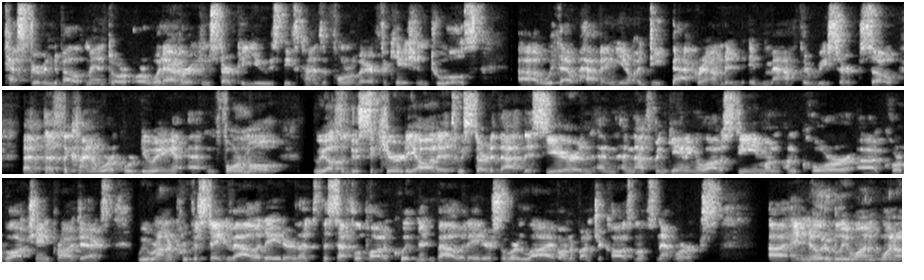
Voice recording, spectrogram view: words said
test-driven development or, or whatever can start to use these kinds of formal verification tools uh, without having you know a deep background in, in, math or research. So that, that's the kind of work we're doing at, at, Informal. We also do security audits. We started that this year, and, and, and that's been gaining a lot of steam on, on core uh, core blockchain projects. We run a proof of stake validator. That's the Cephalopod equipment validator. So we're live on a bunch of Cosmos networks. Uh, and notably, one, one,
